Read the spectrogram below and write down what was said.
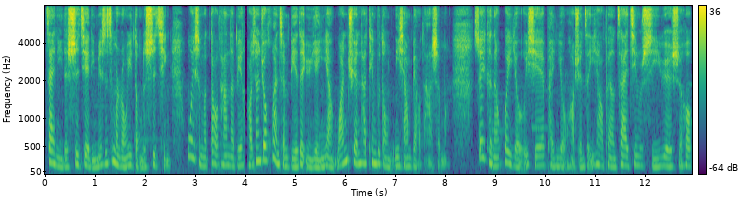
在你的世界里面是这么容易懂的事情，为什么到他那边好像就换成别的语言一样，完全他听不懂你想表达什么？所以可能会有一些朋友，哈，选择一号朋友在进入十一月的时候。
